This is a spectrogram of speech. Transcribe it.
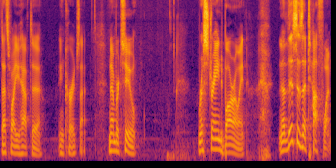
That's why you have to encourage that. Number two, restrained borrowing. Now, this is a tough one.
